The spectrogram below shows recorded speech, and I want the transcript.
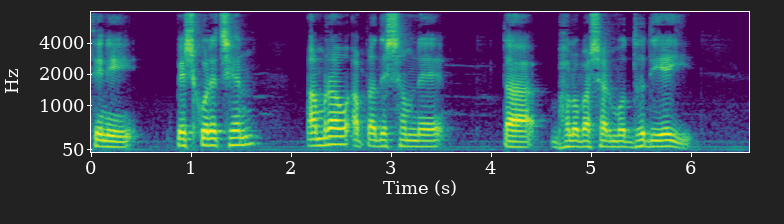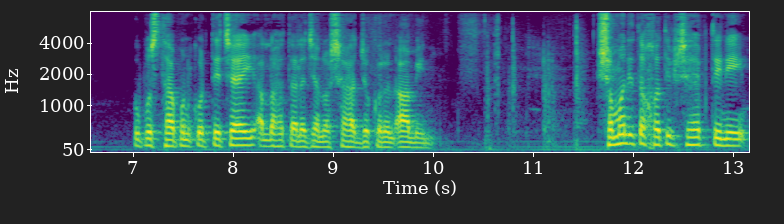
তিনি পেশ করেছেন। আমরাও আপনাদের সামনে তা ভালোবাসার মধ্য দিয়েই উপস্থাপন করতে চাই। আল্লাহ তালা যেন সাহায্য করেন, আমিন। সম্মানিত খতিব সাহেব, তিনি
